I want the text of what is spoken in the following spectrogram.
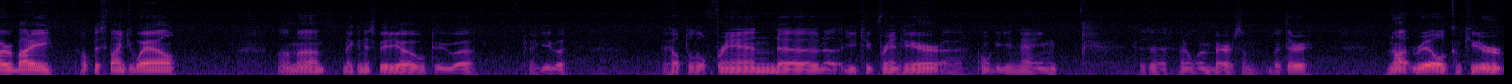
everybody, hope this finds you well. I'm um, making this video to uh, try to give a, a help to a little friend, uh, a YouTube friend here. Uh, I won't give you the name because uh, I don't want to embarrass them, but they're not real computer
